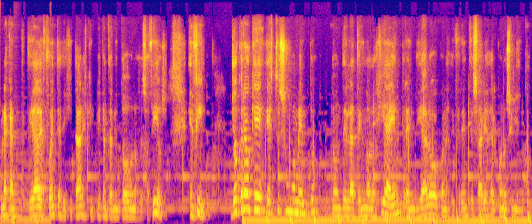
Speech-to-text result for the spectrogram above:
una cantidad de fuentes digitales que implican también todos unos desafíos. En fin, yo creo que este es un momento donde la tecnología entra en diálogo con las diferentes áreas del conocimiento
